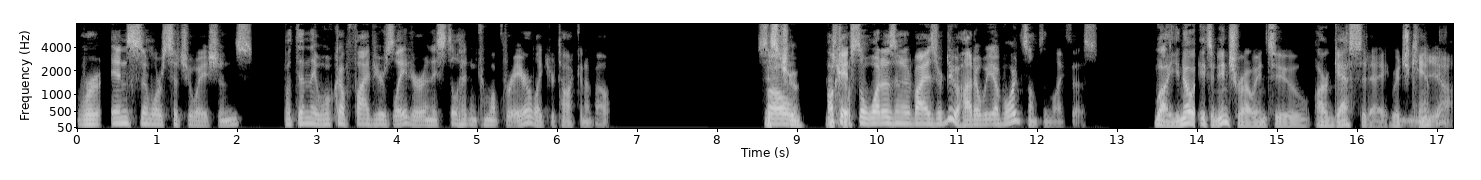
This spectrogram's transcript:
were in similar situations, but then they woke up five years later and they still hadn't come up for air like you're talking about. So, okay, so what does an advisor do? How do we avoid something like this? Well, you know, it's an intro into our guest today, Rich Campe. Yeah.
